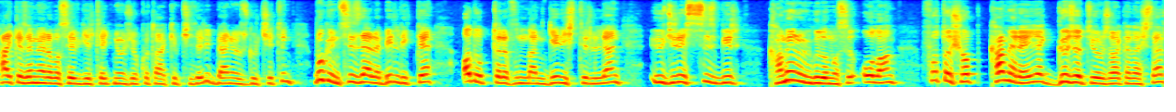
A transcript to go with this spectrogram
Herkese merhaba sevgili Teknoloji Oku takipçileri. Ben Özgür Çetin. Bugün sizlerle birlikte Adobe tarafından geliştirilen ücretsiz bir kamera uygulaması olan Photoshop kameraya göz atıyoruz arkadaşlar.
